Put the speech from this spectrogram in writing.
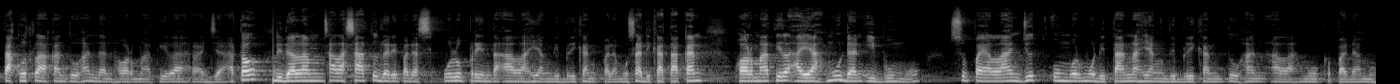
takutlah akan Tuhan dan hormatilah raja. Atau di dalam salah satu daripada sepuluh perintah Allah yang diberikan kepada Musa dikatakan, hormatilah ayahmu dan ibumu, supaya lanjut umurmu di tanah yang diberikan Tuhan Allahmu kepadamu.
